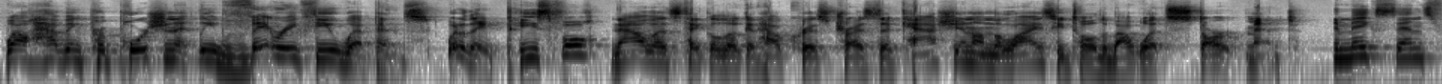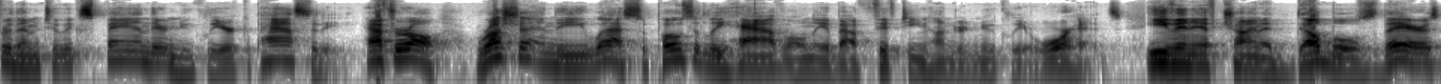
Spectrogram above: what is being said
while having proportionately very few weapons? What are they, peaceful? Now let's take a look at how Chris tries to cash in on the lies he told about what START meant. It makes sense for them to expand their nuclear capacity. After all, Russia and the US supposedly have only about 1,500 nuclear warheads. Even if China doubles theirs,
